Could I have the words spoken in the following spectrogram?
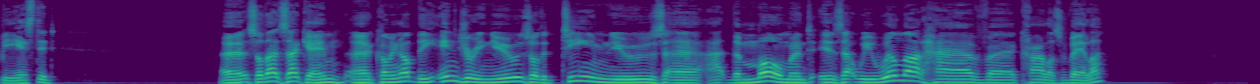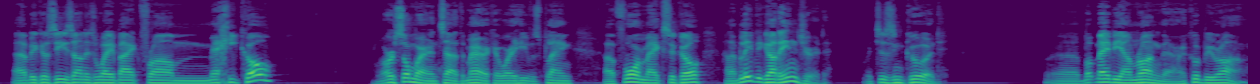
basted. Uh, so that's that game. Uh, coming up, the injury news or the team news uh, at the moment is that we will not have uh, Carlos Vela uh, because he's on his way back from Mexico or somewhere in South America where he was playing for Mexico, and I believe he got injured, which isn't good. But maybe I'm wrong there. I could be wrong.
